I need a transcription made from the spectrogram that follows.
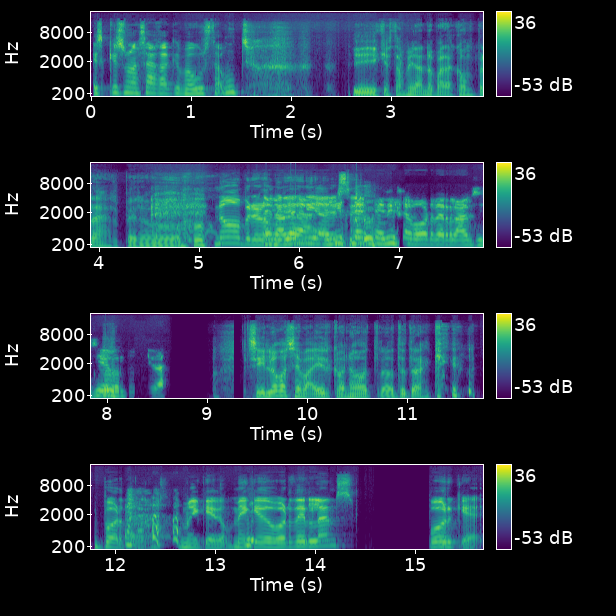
es que es una saga que me gusta mucho. Y que estás mirando para comprar, pero. No, pero lo miré el día elige, ese. elige Borderlands y sigue con tu vida. Sí, luego se va a ir con otro, tú tranquilo. Borderlands. Me quedo, me quedo Borderlands porque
